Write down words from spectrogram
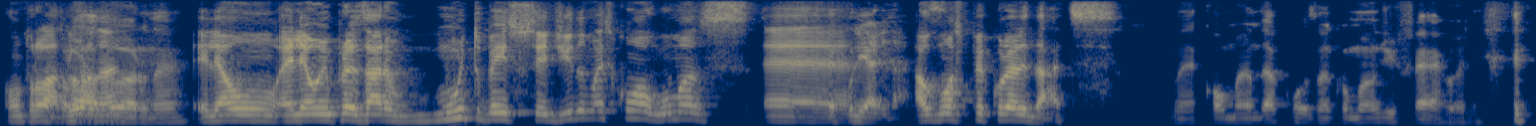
controlador, controlador né? né? Ele, é um, ele é um empresário muito bem sucedido, mas com algumas é, peculiaridades. Algumas peculiaridades. Né? Comanda a COSAN com mão de ferro ali.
